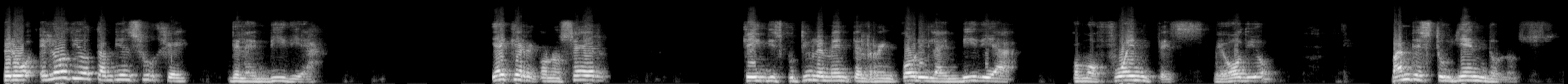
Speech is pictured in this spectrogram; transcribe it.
Pero el odio también surge de la envidia, y hay que reconocer que indiscutiblemente el rencor y la envidia como fuentes de odio van destruyéndonos.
